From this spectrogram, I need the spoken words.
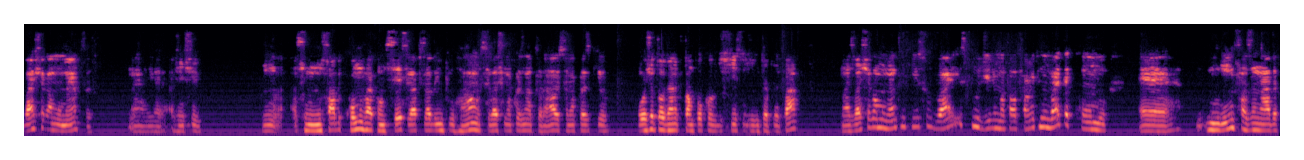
vai chegar um momento, né, a gente assim, não sabe como vai acontecer, se vai precisar do empurrão, se vai ser uma coisa natural, isso é uma coisa que hoje eu estou vendo que está um pouco difícil de interpretar, mas vai chegar um momento em que isso vai explodir de uma tal forma que não vai ter como é, ninguém fazer nada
